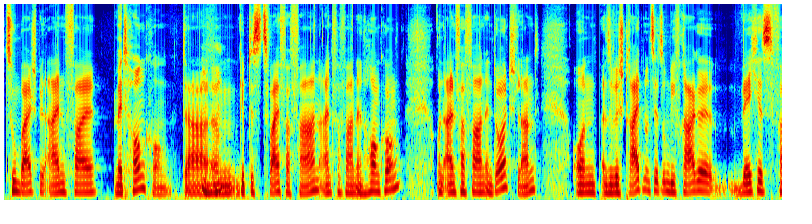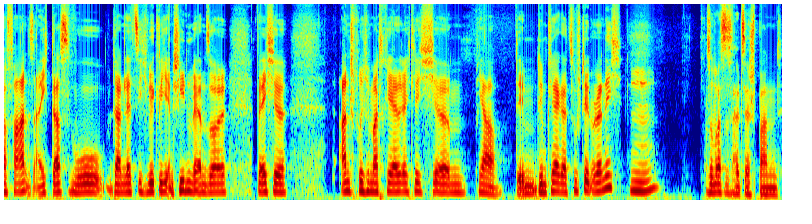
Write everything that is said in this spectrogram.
zum Beispiel einen Fall mit Hongkong. Da mhm. ähm, gibt es zwei Verfahren, ein Verfahren in Hongkong und ein Verfahren in Deutschland. Und also wir streiten uns jetzt um die Frage, welches Verfahren ist eigentlich das, wo dann letztlich wirklich entschieden werden soll, welche Ansprüche materiellrechtlich ähm, ja, dem, dem Kläger zustehen oder nicht. Mhm. Sowas ist halt sehr spannend.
